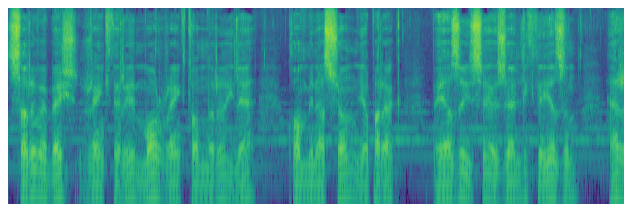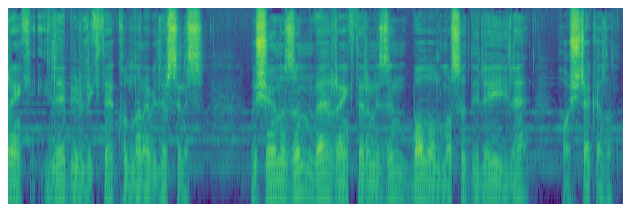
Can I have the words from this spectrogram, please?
sarı ve beş renkleri mor renk tonları ile kombinasyon yaparak beyazı ise özellikle yazın her renk ile birlikte kullanabilirsiniz. Işığınızın ve renklerinizin bol olması dileğiyle hoşçakalın.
